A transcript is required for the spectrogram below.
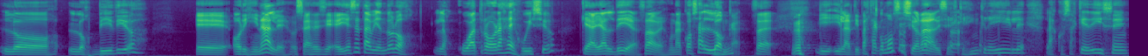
los, los vídeos eh, originales? O sea, es decir, ella se está viendo los, los cuatro horas de juicio que hay al día, ¿sabes? Una cosa loca. O sea, y, y la tipa está como obsesionada. Dice, es que es increíble las cosas que dicen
